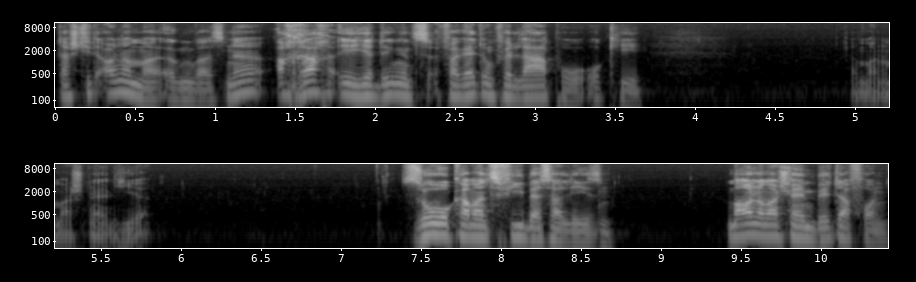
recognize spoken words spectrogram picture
Da steht auch nochmal irgendwas, ne? Ach, Rache, hier Dingens, Vergeltung für Lapo, okay. Dann machen wir nochmal schnell hier. So kann man es viel besser lesen. Machen wir nochmal schnell ein Bild davon.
